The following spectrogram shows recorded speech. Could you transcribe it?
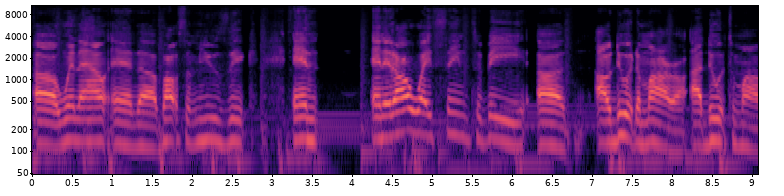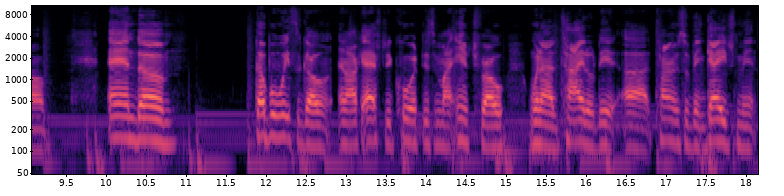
Uh, went out and uh, bought some music, and and it always seemed to be uh, I'll do it tomorrow. I'll do it tomorrow and um, a couple weeks ago, and I actually recorded this in my intro when I titled it uh, "Terms of Engagement."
